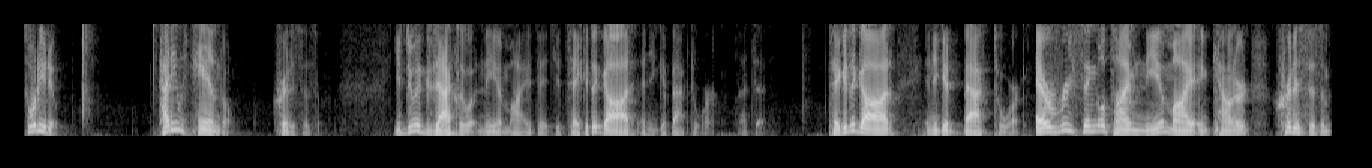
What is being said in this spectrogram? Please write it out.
So, what do you do? How do you handle criticism? You do exactly what Nehemiah did. You take it to God and you get back to work. That's it. Take it to God and you get back to work. Every single time Nehemiah encountered criticism,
